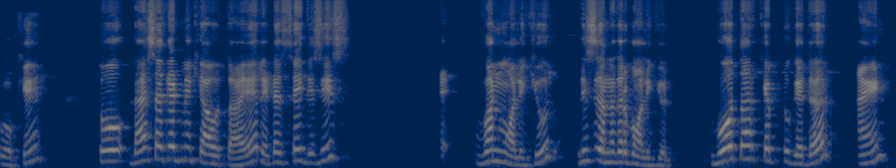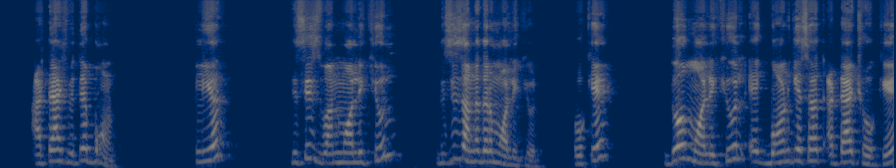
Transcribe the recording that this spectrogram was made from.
okay तो डाइसैकेट में क्या होता है? लेटेस्ट से this is one molecule this is another molecule both are kept together and attached with a bond clear this is one molecule this is another molecule okay दो मॉलिक्यूल एक बॉन्ड के साथ अटैच होके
